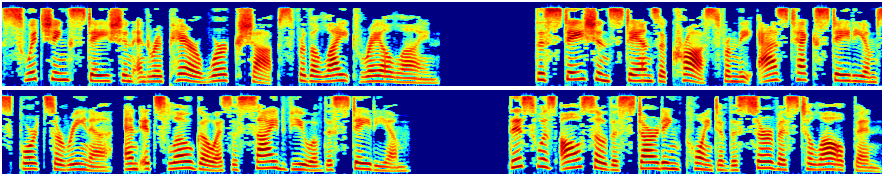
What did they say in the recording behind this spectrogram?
switching station and repair workshops for the light rail line. The station stands across from the Aztec Stadium Sports Arena, and its logo is a side view of the stadium. This was also the starting point of the service to Tlalpan,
